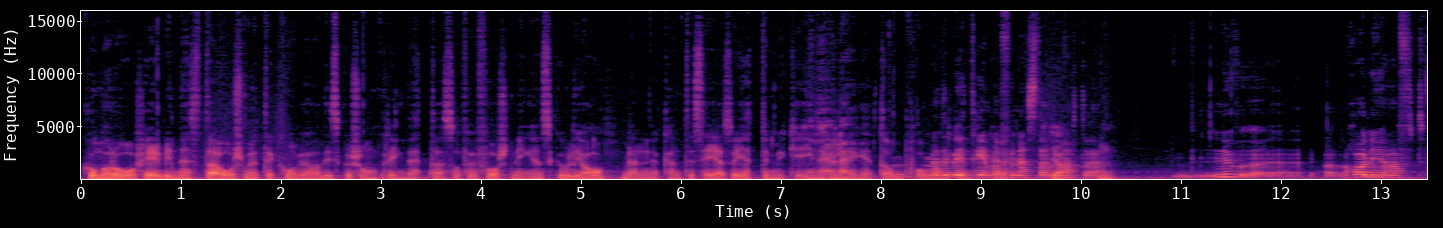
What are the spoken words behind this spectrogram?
kommer att ske vid nästa årsmöte kommer vi ha diskussion kring detta. Så för forskningen skulle jag, men jag kan inte säga så jättemycket i nuläget. Om mm, men det blir ett tema för nästa ja. möte. Mm. Nu eh, har ni ju haft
